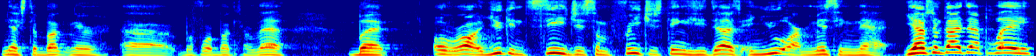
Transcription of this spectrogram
next to Buckner uh, before Buckner left, but overall, you can see just some freakish things he does, and you are missing that. You have some guys that play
